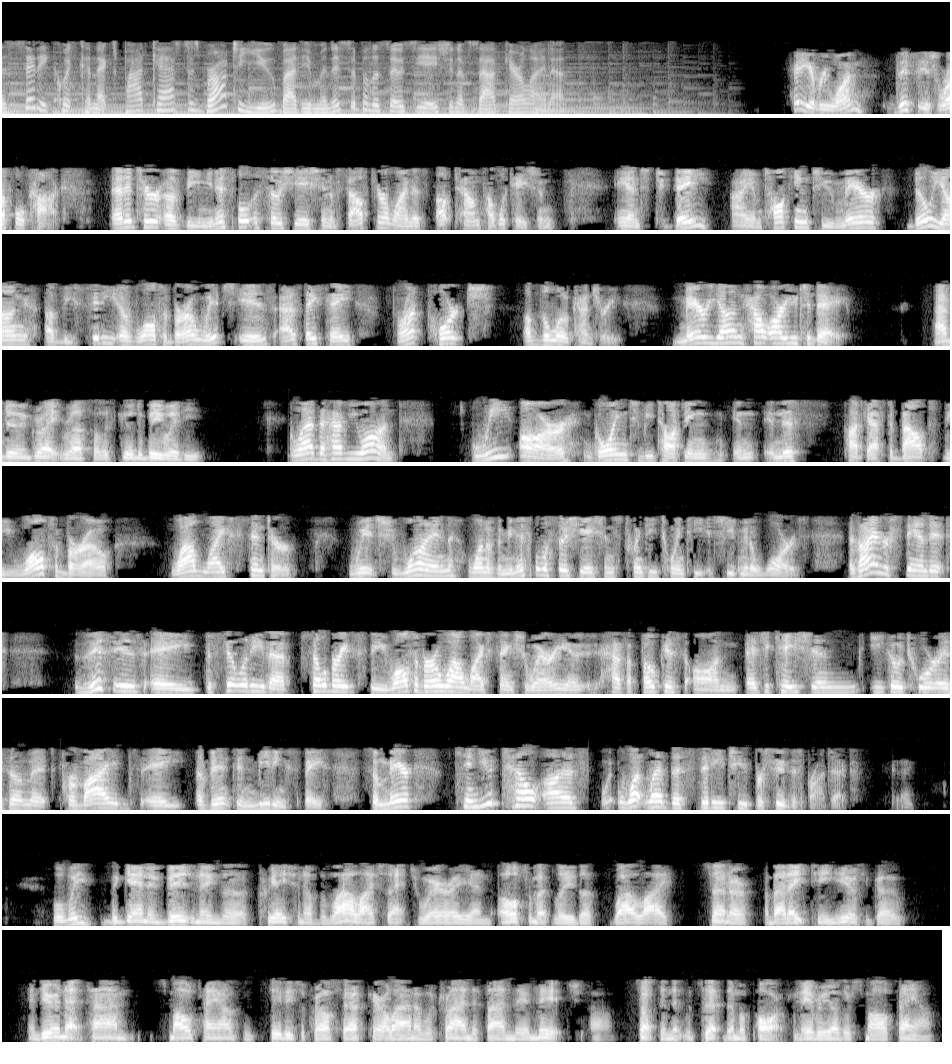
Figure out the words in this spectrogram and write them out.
The City Quick Connect podcast is brought to you by the Municipal Association of South Carolina. Hey everyone, this is Russell Cox, editor of the Municipal Association of South Carolina's Uptown publication, and today I am talking to Mayor Bill Young of the City of Walterboro, which is, as they say, front porch of the Low Country. Mayor Young, how are you today? I'm doing great, Russell. It's good to be with you. Glad to have you on. We are going to be talking in, in this podcast about the Walterboro Wildlife Center, which won one of the Municipal Association's 2020 Achievement Awards. As I understand it, this is a facility that celebrates the Walterboro Wildlife Sanctuary. It has a focus on education, ecotourism. It provides a event and meeting space. So Mayor, can you tell us what led the city to pursue this project? Okay. Well, we began envisioning the creation of the wildlife sanctuary and ultimately the wildlife center about 18 years ago. And during that time, small towns and cities across South Carolina were trying to find their niche, uh, something that would set them apart from every other small town.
